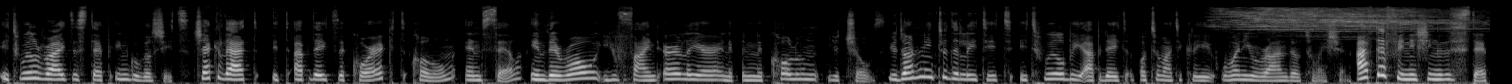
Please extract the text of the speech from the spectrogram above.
It will write the step in Google Sheets. Check that it updates the correct column and cell in the row you find earlier in in the column you chose. You don't need to delete it. It will be updated automatically when you run the automation. After finishing the step,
